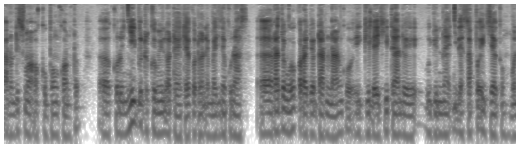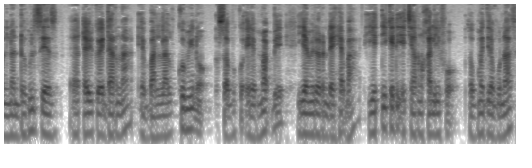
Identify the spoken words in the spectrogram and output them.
arrondissement o ko bonkonto. Euh, Koɗo ñiɓirta commune o tawete ko toon e madina gounas euh, radio ngo ko radio darnago e guila e hitande ujunnaji ɗiɗi e sappo e jeegom woni lan 2016 euh, tawi koye darna e ballal commune o saabu ko e mabɓe yamirore nde heeɓa yetti kadi e ceerno khalifa o. Saabu madina gounas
